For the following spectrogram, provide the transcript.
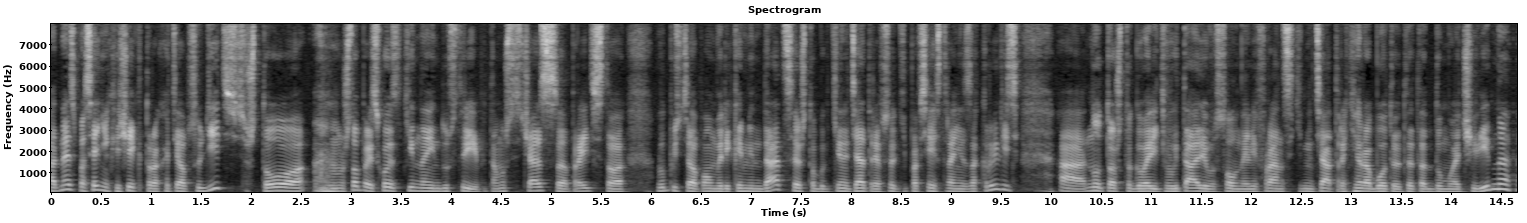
Одна из последних вещей, которую я хотел обсудить, что, что происходит в киноиндустрии, потому что сейчас э, правительство выпустило, по-моему, рекомендации, чтобы кинотеатры все-таки по всей стране закрылись. А, ну, то, что говорить в Италии, условно, или Франции кинотеатры не работают, это, думаю, очевидно.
